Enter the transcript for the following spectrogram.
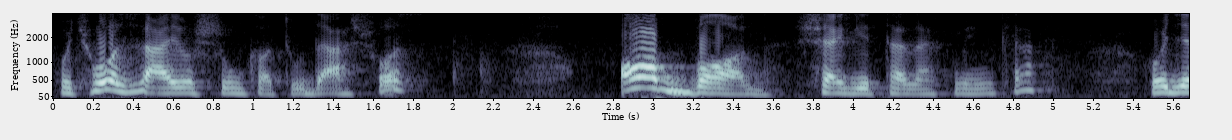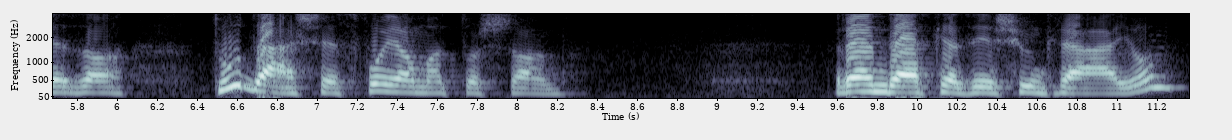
hogy hozzájussunk a tudáshoz abban segítenek minket hogy ez a tudás ez folyamatosan rendelkezésünkre álljon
